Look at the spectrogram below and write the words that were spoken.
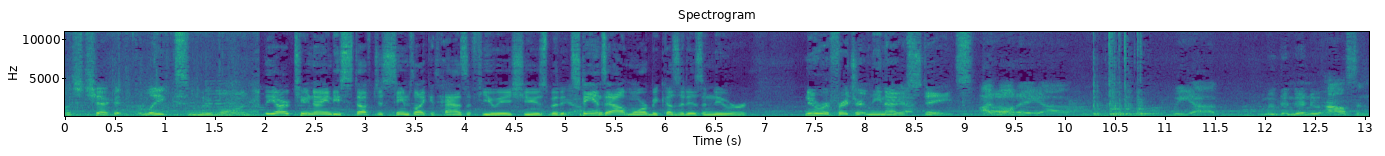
Let's check it for leaks and move on. The R290 stuff just seems like it has a few issues, but it stands out more because it is a newer, newer refrigerant in the United Yeah. States. I bought Um, a. Uh, we uh, moved into a new house and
